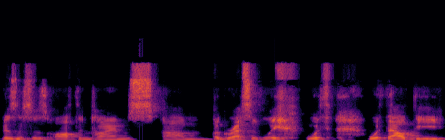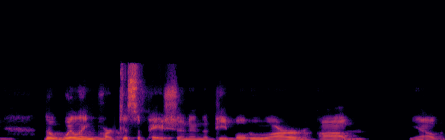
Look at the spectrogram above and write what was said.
businesses, oftentimes um, aggressively, with without the the willing participation in the people who are um, you know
